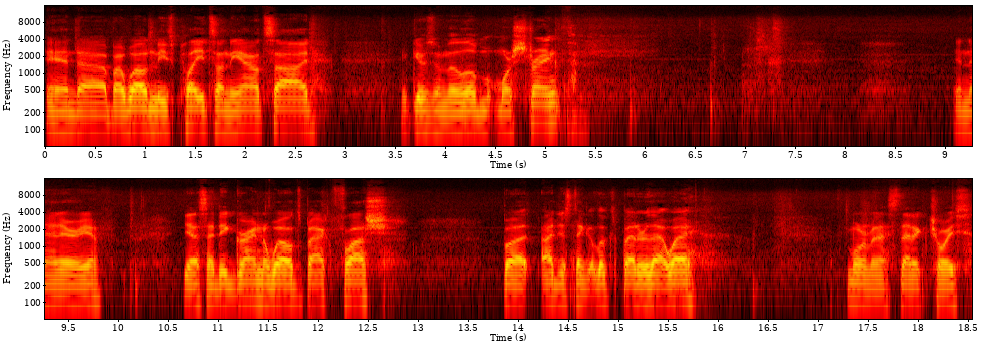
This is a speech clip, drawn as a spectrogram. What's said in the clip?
And uh, by welding these plates on the outside, it gives them a little bit more strength in that area. Yes, I did grind the welds back flush, but I just think it looks better that way. More of an aesthetic choice.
